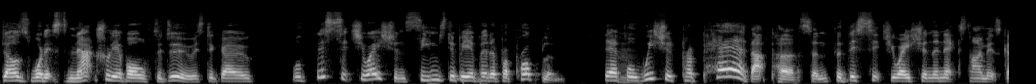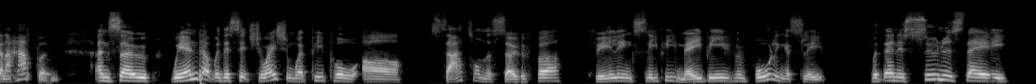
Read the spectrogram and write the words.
does what it's naturally evolved to do is to go, well, this situation seems to be a bit of a problem. Therefore, mm. we should prepare that person for this situation the next time it's going to happen. And so we end up with a situation where people are sat on the sofa, feeling sleepy, maybe even falling asleep. But then, as soon as they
